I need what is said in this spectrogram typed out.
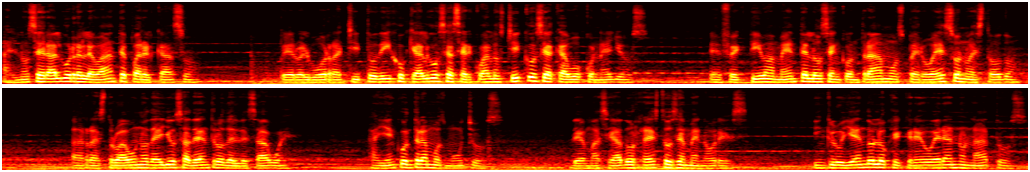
al no ser algo relevante para el caso. Pero el borrachito dijo que algo se acercó a los chicos y acabó con ellos. Efectivamente los encontramos, pero eso no es todo. Arrastró a uno de ellos adentro del desagüe. Ahí encontramos muchos, demasiados restos de menores, incluyendo lo que creo eran nonatos,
